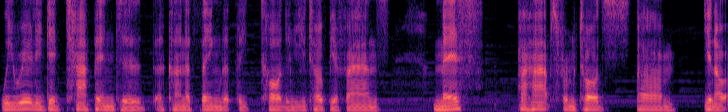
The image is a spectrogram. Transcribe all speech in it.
we really did tap into a kind of thing that the Todd and Utopia fans miss, perhaps from Todd's. Um, you know,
